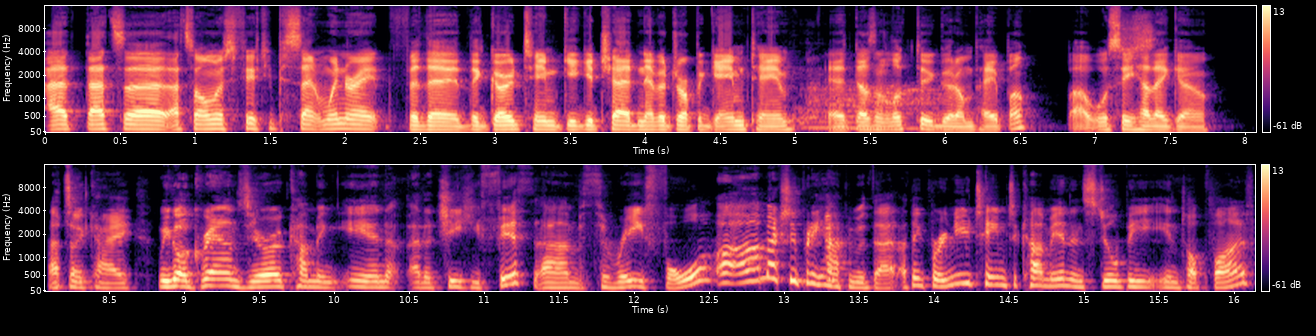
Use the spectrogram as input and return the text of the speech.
That, that's a that's almost fifty percent win rate for the the go team Giga Chad never drop a game team. It doesn't look too good on paper, but we'll see how they go. That's okay. We got Ground Zero coming in at a cheeky fifth, um, three four. I- I'm actually pretty happy with that. I think for a new team to come in and still be in top five,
